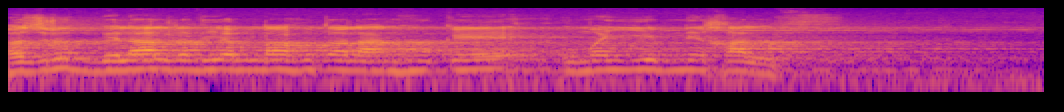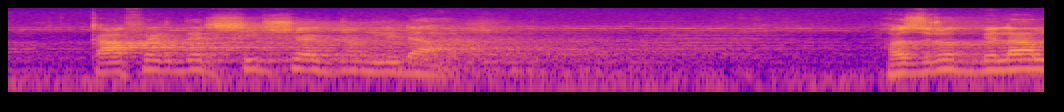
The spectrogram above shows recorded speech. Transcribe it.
হজরত বেলাল রদি আল্লাহ আনহুকে উমাইবনে খালফ, কাফেরদের শীর্ষ একজন লিডার। হজরত বেলাল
